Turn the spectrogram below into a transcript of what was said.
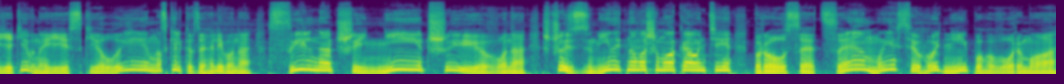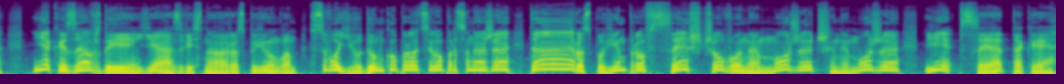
які в неї скіли, наскільки взагалі вона сильна чи ні, чи вона щось змінить на вашому аккаунті? Про все це ми сьогодні поговоримо. Як і завжди, я, звісно, розповім вам свою думку про цього персонажа та розповім про все, що вона може чи не може, і все таке.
